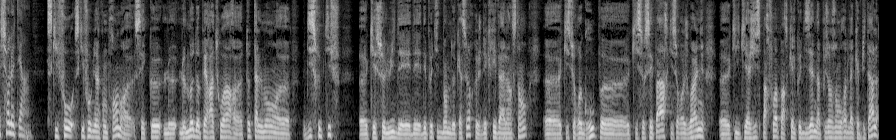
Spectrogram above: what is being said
sur le terrain? Ce qu'il faut, qu'il faut bien comprendre, c'est que le, mode opératoire euh, totalement euh, disruptif euh, qui est celui des, petites bandes de casseurs que je décrivais à l'instant, qui se regroupent, qui se séparent, qui se rejoignent, qui, qui, agissent parfois par quelques dizaines à plusieurs endroits de la capitale,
